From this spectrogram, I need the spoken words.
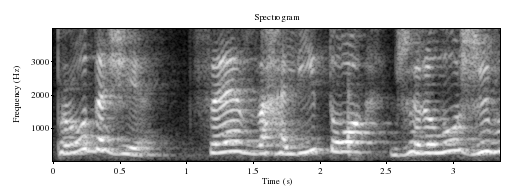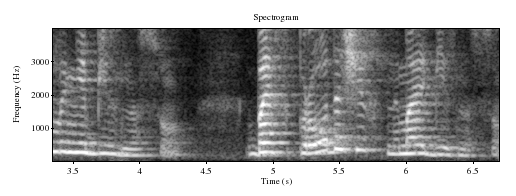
продажі це взагалі-то джерело живлення бізнесу. Без продажів немає бізнесу.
